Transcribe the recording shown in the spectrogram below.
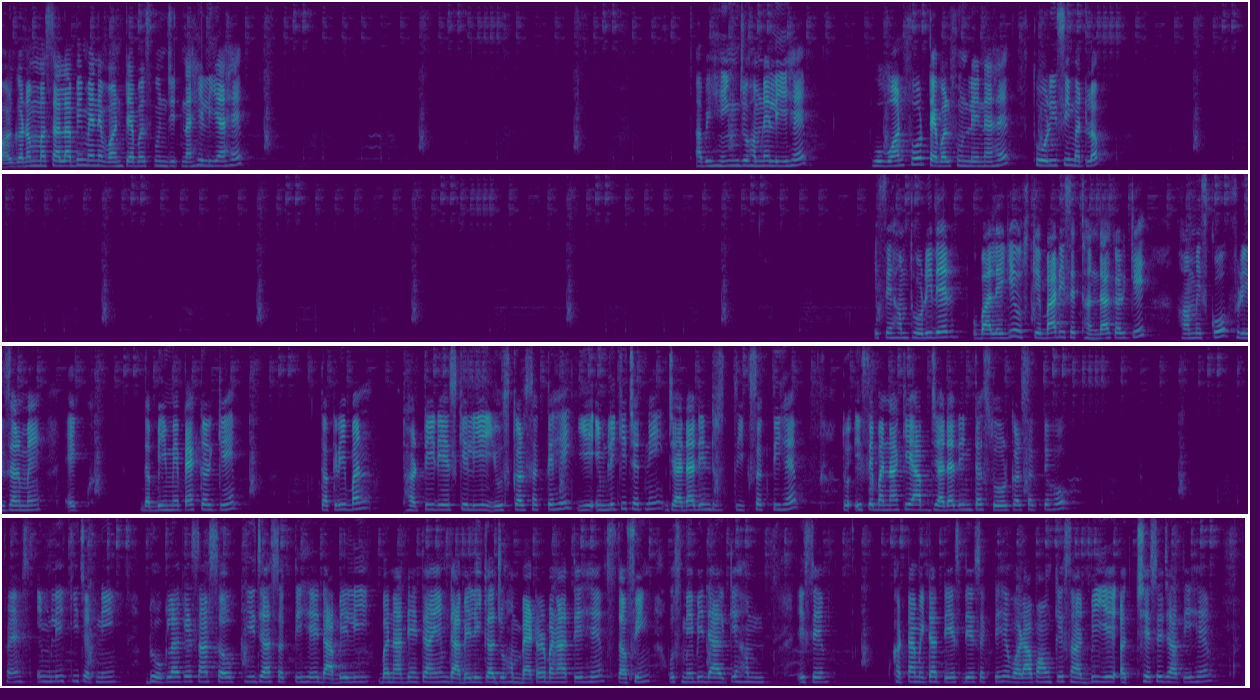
और गरम मसाला भी मैंने वन टेबल स्पून जितना ही लिया है। अभी हींग जो हमने ली है, वो वन फोर टेबल स्पून लेना है। थोड़ी सी मतलब इसे हम थोड़ी देर उबालेंगे, उसके बाद इसे ठंडा करके हम इसको फ्रीज़र में एक डब्बी में पैक करके तकरीबन थर्टी डेज़ के लिए यूज़ कर सकते हैं। ये इमली की चटनी ज़्यादा दिन टिक सकती है तो इसे बना के आप ज़्यादा दिन तक स्टोर कर सकते हो। फ्रेंड्स, इमली की चटनी ढोकला के साथ सर्व की जा सकती है। दाबेली बनाते टाइम दाबेली का जो हम बैटर बनाते हैं स्टफिंग उसमें भी डाल के हम इसे खट्टा मीठा टेस्ट दे सकते हैं। वड़ा पाव के साथ भी ये अच्छे से जाती है।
